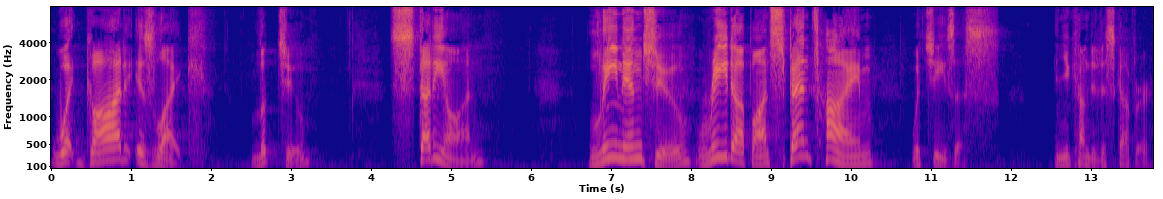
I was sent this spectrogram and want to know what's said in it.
what God is like, look to, study on, lean into, read up on, spend time with Jesus, and you come to discover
